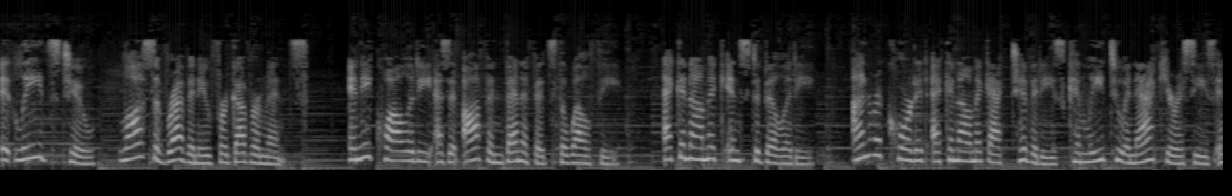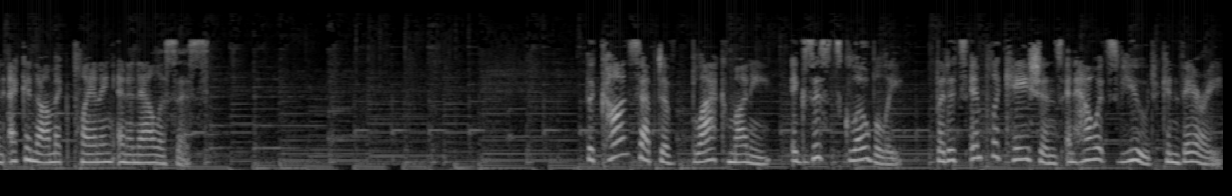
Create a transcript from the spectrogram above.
It leads to loss of revenue for governments, inequality as it often benefits the wealthy, economic instability, unrecorded economic activities can lead to inaccuracies in economic planning and analysis. The concept of black money exists globally, but its implications and how it's viewed can vary.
